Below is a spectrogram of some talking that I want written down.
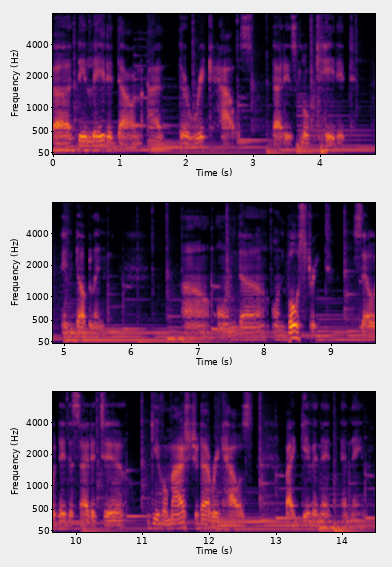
uh, they laid it down at the Rick House that is located in Dublin uh, on the on Bow Street. So they decided to give homage to that Rick House by giving it a name.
